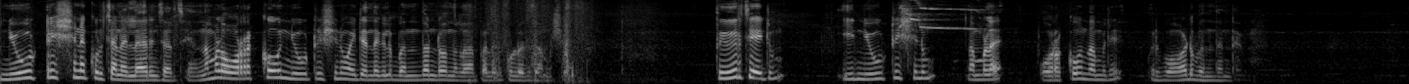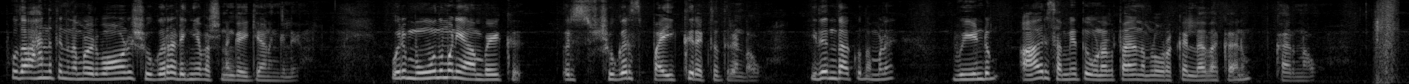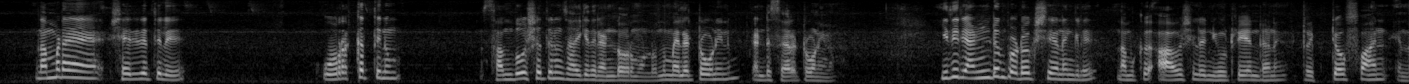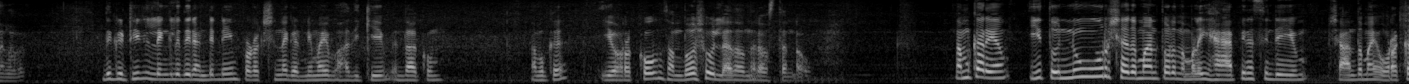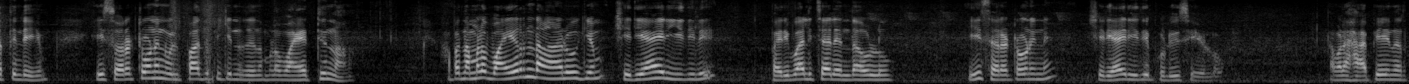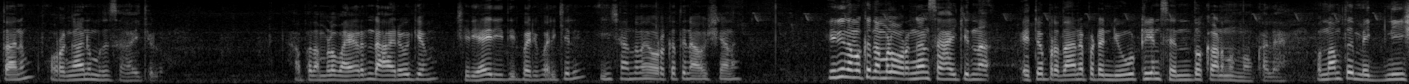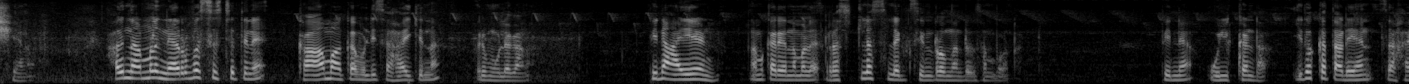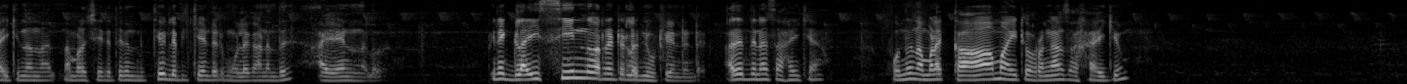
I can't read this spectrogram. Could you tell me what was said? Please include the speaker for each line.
Speaker 1: ന്യൂട്രീഷനെ കുറിച്ചാണ് എല്ലാവരും ചർച്ച ചെയ്യുന്നത്. നമ്മൾ ഉറക്കവും ന്യൂട്രീഷനുമായിട്ട് എന്തെങ്കിലും ബന്ധമുണ്ടോ എന്നുള്ളതാണ് പലർക്കുള്ള ഒരു സംശയം. തീർച്ചയായിട്ടും ഈ ന്യൂട്രീഷനും നമ്മളെ ഉറക്കവും തമ്മിൽ ഒരുപാട് ബന്ധമുണ്ട്. ഉദാഹരണത്തിന് നമ്മൾ ഒരുപാട് ഷുഗർ അടങ്ങിയ ഭക്ഷണം കഴിക്കുകയാണെങ്കിൽ ഒരു മൂന്ന് മണിയാകുമ്പോഴേക്ക് ഒരു ഷുഗർ സ്പൈക്ക് രക്തത്തിലുണ്ടാവും. ഇതെന്താക്കും? നമ്മളെ വീണ്ടും ആ ഒരു സമയത്ത് ഉണർത്താനും നമ്മൾ ഉറക്കം ഇല്ലാതാക്കാനും കാരണമാവും. നമ്മുടെ ശരീരത്തിൽ ഉറക്കത്തിനും സന്തോഷത്തിനും സഹായിക്കുന്ന രണ്ട് ഹോർമോണുണ്ട് ഒന്ന് മെലട്രോണിനും രണ്ട് സെറട്ടോണിനും ഇത് രണ്ടും പ്രൊഡക്ഷൻ ചെയ്യണമെങ്കിൽ നമുക്ക് ആവശ്യമുള്ള ന്യൂട്രിയന്റാണ് ട്രിപ്റ്റോഫാൻ എന്നുള്ളത്. ഇത് കിട്ടിയിട്ടില്ലെങ്കിൽ ഇത് രണ്ടിന്റെയും പ്രൊഡക്ഷനെ ഗണ്യമായി ബാധിക്കുകയും എന്താക്കും? നമുക്ക് ഈ ഉറക്കവും സന്തോഷവും ഇല്ലാതാവുന്നൊരവസ്ഥ ഉണ്ടാവും. നമുക്കറിയാം ഈ തൊണ്ണൂറ് ശതമാനത്തോളം നമ്മൾ ഈ ഹാപ്പിനെസ്സിന്റെയും ശാന്തമായ ഉറക്കത്തിന്റെയും ഈ സെറട്ടോണിൻ ഉൽപ്പാദിപ്പിക്കുന്നത് നമ്മളെ വയറ്റിൽ നിന്നാണ്. അപ്പം നമ്മൾ വയറിന്റെ ആരോഗ്യം ശരിയായ രീതിയിൽ പരിപാലിച്ചാൽ എന്താവുള്ളൂ? ഈ സെറട്ടോണിന് ശരിയായ രീതിയിൽ പ്രൊഡ്യൂസ് ചെയ്യുള്ളൂ. നമ്മളെ ഹാപ്പിയായി നിർത്താനും ഉറങ്ങാനും ഇത് സഹായിക്കുള്ളൂ. അപ്പോൾ നമ്മൾ വയറിന്റെ ആരോഗ്യം ശരിയായ രീതിയിൽ പരിപാലിക്കൽ ഈ ശാന്തമായ ഉറക്കത്തിന് ആവശ്യമാണ്. ഇനി നമുക്ക് നമ്മൾ ഉറങ്ങാൻ സഹായിക്കുന്ന ഏറ്റവും പ്രധാനപ്പെട്ട ന്യൂട്രിയൻസ് എന്തൊക്കെയാണെന്ന് നോക്കാം അല്ലേ? ഒന്നാമത്തെ മെഗ്നീഷ്യമാണ് അത് നമ്മൾ നെർവസ് സിസ്റ്റത്തിനെ കാമാക്കാൻ വേണ്ടി സഹായിക്കുന്ന ഒരു മൂലകമാണ് പിന്നെ അയേൺ നമുക്കറിയാം നമ്മൾ റെസ്റ്റ്ലെസ് ലെഗ് സിൻഡ്രോം എന്ന് പറഞ്ഞൊരു സംഭവമുണ്ട്. പിന്നെ ഉത്കണ്ഠ ഇതൊക്കെ തടയാൻ സഹായിക്കുന്നതെന്നാൽ നമ്മുടെ ശരീരത്തിന് നിത്യം ലഭിക്കേണ്ട ഒരു മൂലകമാണെന്ത് അയേൺ എന്നുള്ളത്. പിന്നെ ഗ്ലൈസിൻ എന്ന് പറഞ്ഞിട്ടുള്ള ന്യൂട്രിയന്റ് ഉണ്ട്. അതെന്തിനാ സഹായിക്കുക ഒന്ന് നമ്മളെ കാമായിട്ട് ഉറങ്ങാൻ സഹായിക്കും.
